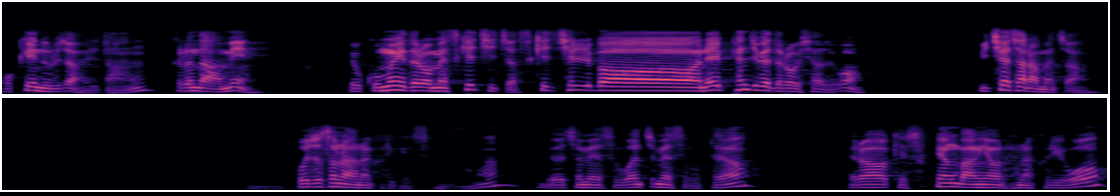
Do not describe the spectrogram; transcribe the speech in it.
오케이 누르죠 일단 그런 다음에 요 구멍에 들어오면 스케치 있죠 스케치 7번에 편집에 들어오셔가지고 위치가 잘 안 맞죠 보조선을 하나 그리겠습니다 요 점에서 원점에서부터요 이렇게 수평 방향으로 하나 그리고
